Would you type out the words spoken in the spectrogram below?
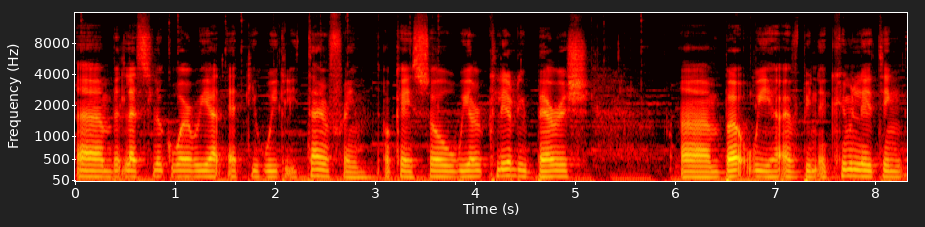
Um, but let's look where we at at the weekly time frame. Okay, so we are clearly bearish, um, but we have been accumulating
